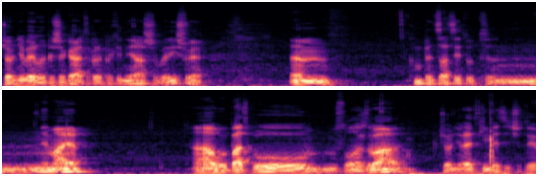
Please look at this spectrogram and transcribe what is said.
чорні вигли пішака, тепер похідний аж вирішує. Ем, компенсації тут ем, немає. А у випадку слона h2 чорні редкі 10-4.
